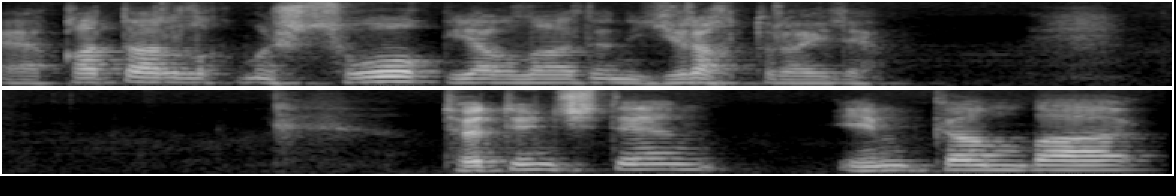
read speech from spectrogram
e, qatarlıkmış soğuk yağlardan yırak duraylı. Tötünçten imkan ba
